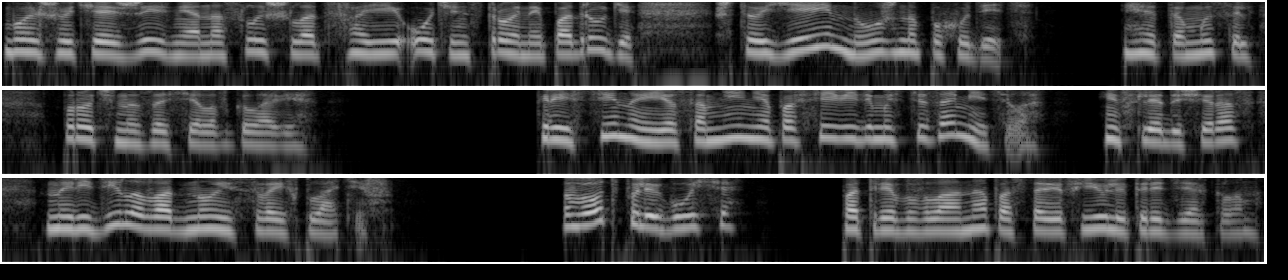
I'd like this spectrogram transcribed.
Большую часть жизни она слышала от своей очень стройной подруги, что ей нужно похудеть. И эта мысль прочно засела в голове. Кристина ее сомнения, по всей видимости, заметила и в следующий раз нарядила в одно из своих платьев. «Вот, полюбуйся», — потребовала она, поставив Юлю перед зеркалом.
